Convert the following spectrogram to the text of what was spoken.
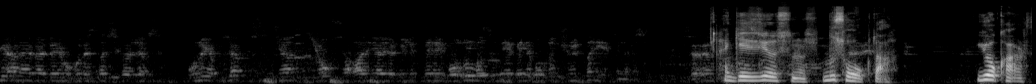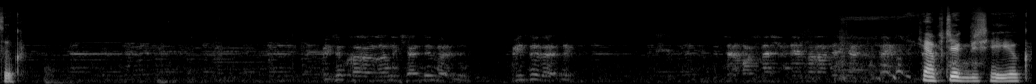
Bir an evvel beni bu kudesine çıkaracaksın. Bunu yapacak mısın Cihan? Yoksa Aliye ile birlikteliğin bozulmasın diye beni burada çürütme niyetinde misin? Senin Ha, geziyorsunuz bu soğukta. Yok artık. bütün kararlarını kendin verdin. Biz de verdik. Sen başına şimdiye kadar ne geldin? Yapacak bir şey yok.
